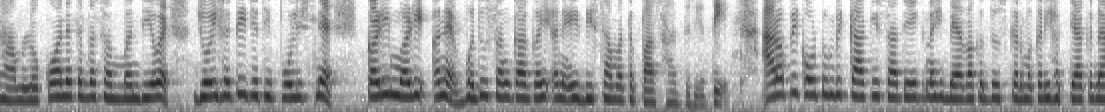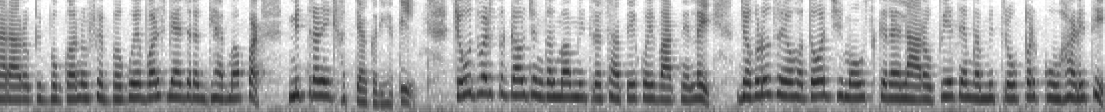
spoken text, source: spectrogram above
ગામ લોકો અને તેમના સંબંધીઓએ જોઈ હતી જેથી પોલીસને કડી મળી અને વધુ શંકા ગઈ અને એ દિશામાં તપાસ હાથ ધરી હતી. આરોપી કૌટુંબિક કાકી સાથે એક નહીં બે વખત દુષ્કર્મ કરી હત્યા કરનાર આરોપી ભગવાન ઉર્ફે ભગુએ વર્ષ બે હજાર અગિયારમાં પણ મિત્રની જ હત્યા કરી હતી. ચૌદ વર્ષ અગાઉ જંગલમાં મિત્ર સાથે કોઈ વાતને લઈ ઝઘડો થયો હતો જેમાં ઉશ્કેરાયેલા આરોપીએ તેમના મિત્રો ઉપર કુહાડીથી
